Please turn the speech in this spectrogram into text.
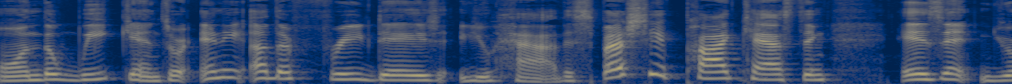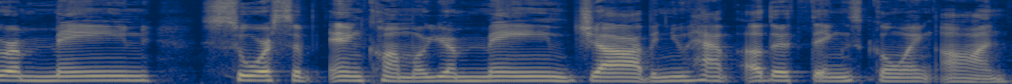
on the weekends or any other free days you have, especially if podcasting isn't your main source of income or your main job and you have other things going on.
